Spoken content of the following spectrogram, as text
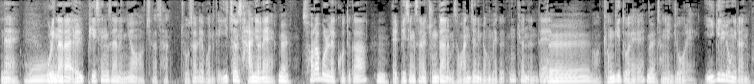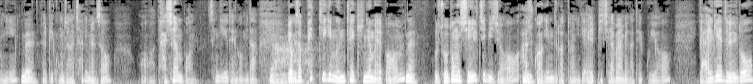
네. 오. 우리나라 LP 생산은요, 제가 자- 조사를 해보니까 2004년에 네. 서라벌 레코드가 음. LP 생산을 중단하면서 완전히 명맥을 끊겼는데, 네. 어, 경기도에 네. 작년 6월에 이길용이라는 분이 네. LP 공장을 차리면서 어, 다시 한번 생기게 된 겁니다. 야. 여기서 패티김 은퇴 기념 앨범, 네. 우리 조동 씨의 1집이죠. 아주 음. 구하기 힘들었던 이게 LP 재발매가 됐고요. 얄개들도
